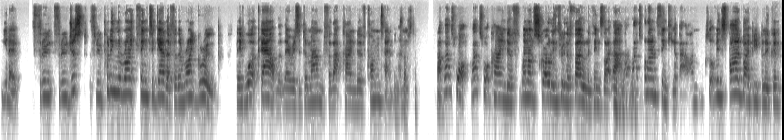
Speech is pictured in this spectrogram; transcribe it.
you know, through through just through putting the right thing together for the right group, they've worked out that there is a demand for that kind of content. Interesting. And, that's what that's what kind of when I'm scrolling through the phone and things like that, that. That's what I'm thinking about. I'm sort of inspired by people who can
